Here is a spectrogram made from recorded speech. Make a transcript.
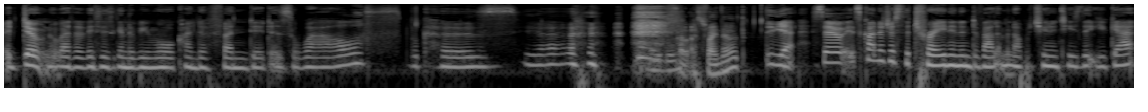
I don't know whether this is going to be more kind of funded as well because yeah. Well, let's find out. Yeah, so it's kind of just the training and development opportunities that you get.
